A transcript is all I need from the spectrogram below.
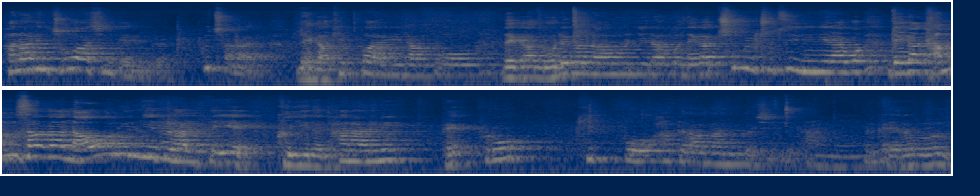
하나님 좋아하신다는 거예요. 그렇잖아요. 내가 기뻐할 일하고, 내가 노래가 나오는 일하고, 내가 춤을 출 수 있는 일하고, 내가 감사가 나오는 일을 할 때에 그 일은 하나님이 100% 기뻐하더라고 하는 것입니다. 그러니까 여러분,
